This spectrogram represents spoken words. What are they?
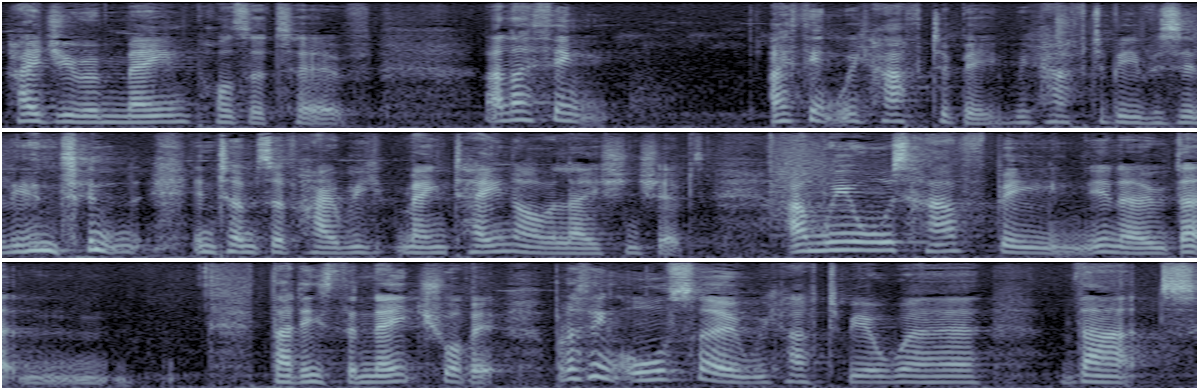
how do you remain positive? And I think I think we have to be. We have to be resilient in, in terms of how we maintain our relationships. And we always have been, you know, that that is the nature of it. But I think also we have to be aware that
